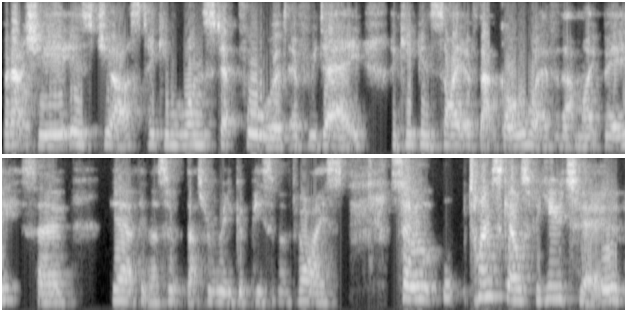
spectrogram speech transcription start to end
But actually, it is just taking one step forward every day and keeping sight of that goal, whatever that might be. So, yeah, I think that's a, that's a really good piece of advice. So, timescales for you two,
